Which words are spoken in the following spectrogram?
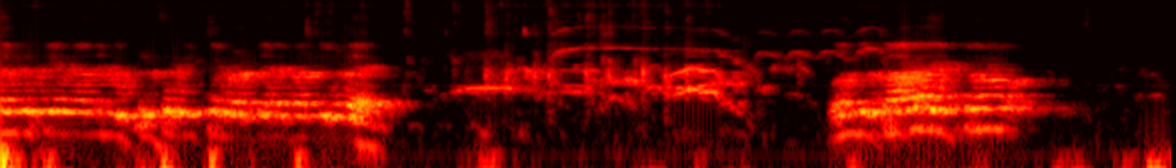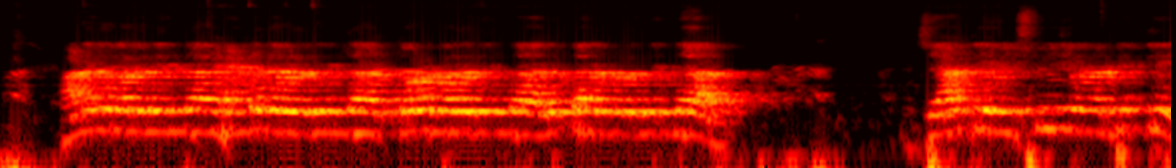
ಸಂಗತಿಯನ್ನು ತಿಳಿಸಲು ಇಚ್ಛೆ ಪಡ್ತೇನೆ ಬಂಧುಗಳೇ. ಒಂದು ಕಾಲ ಇತ್ತು, ಹಣದ ಬಲದಿಂದ, ಹೆಂಡದ ಬಲದಿಂದ, ತೋಳ ಬಲದಿಂದ, ಅಧಿಕಾರ ಬಲದಿಂದ ಜಾತಿಯ ವಿಶ್ವೀಜವನ್ನು ಬಿತ್ತಿ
